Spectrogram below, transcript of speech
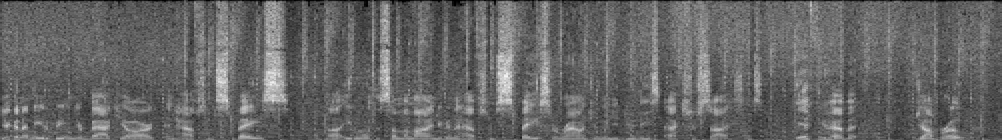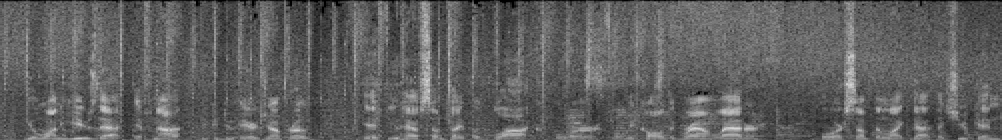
you're gonna need to be in your backyard and have some space. Uh, even with the Sum of Mind, you're gonna have some space around you when you do these exercises. If you have a jump rope, you'll wanna use that. If not, you could do air jump rope. If you have some type of block or what we call the ground ladder or something like that that you can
